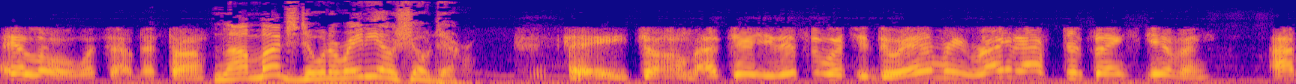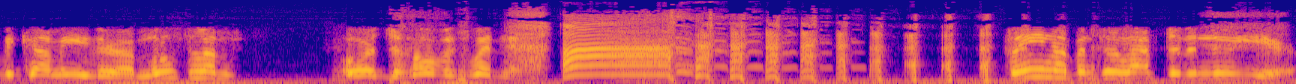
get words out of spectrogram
Hello, what's up, that Tom? Not much. Doing a radio show, Daryl. Hey, Tom, I tell you, this is what you do. Every, right after Thanksgiving, I become either a Muslim or a Jehovah's Witness. Ah! Clean up until after the new year.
